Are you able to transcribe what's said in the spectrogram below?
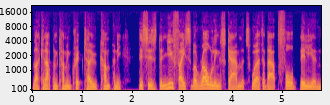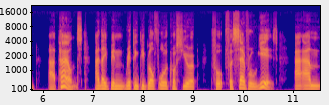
like an up and coming crypto company. This is the new face of a rolling scam that's worth about four billion uh, pounds, and they've been ripping people off all across Europe for for several years. Um,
